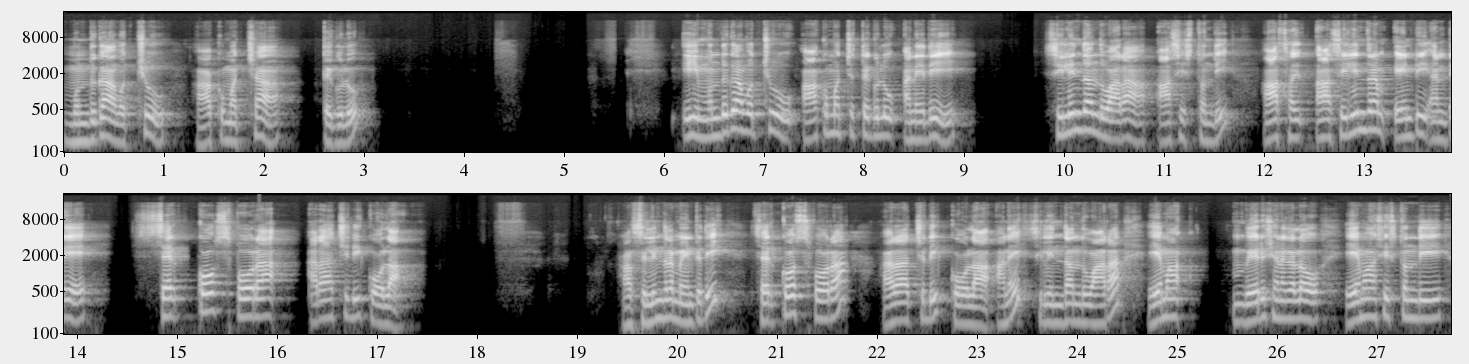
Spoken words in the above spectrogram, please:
ముందుగా వచ్చు ఆకుమచ్చ తెగులు. ఈ ముందుగా వచ్చు ఆకుమచ్చ తెగులు అనేది శిలీంధ్రం ద్వారా ఆశిస్తుంది. ఆ ఆ శిలీంధ్రం ఏంటి అంటే సెర్కోస్పోరా అరాచిడికోలా. ఆ శిలీంధ్రం ఏంటిది? సెర్కోస్పోరా అరాచిడికోలా అనే శిలీంధ్రం ద్వారా ఏమా వేరుశనగలో ఏం ఆశిస్తుంది?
